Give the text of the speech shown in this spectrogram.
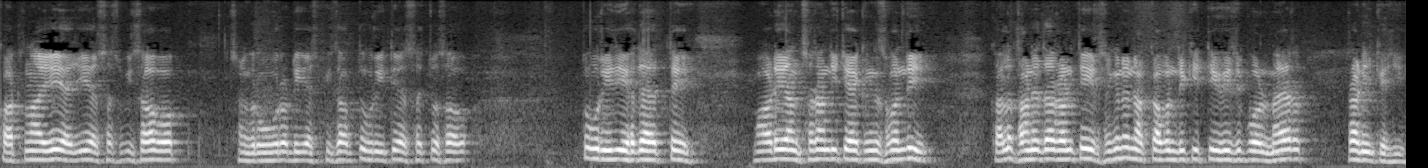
ਘਟਨਾ ਇਹ ਹੈ ਜੀ ਐਸਐਸਪੀ ਸਾਹਿਬ, ਸੰਗਰੂਰ ਡੀਐਸਪੀ ਸਾਹਿਬ, ਧੂਰੀ ਤੇ ਐਸਐਚਓ ਸਾਹਿਬ, ਧੂਰੀ ਦੀ ਹਦਾਇਤ ਤੇ ਮਾੜੇ ਅਨਸਰਾਂ ਦੀ ਚੈਕਿੰਗ ਸੰਬੰਧੀ ਕੱਲ ਥਾਣੇਦਾਰ ਰਣਧੀਰ ਸਿੰਘ ਨੇ ਨਾਕਾਬੰਦੀ ਕੀਤੀ ਹੋਈ ਸੀ ਪੁਲ ਨਹਿਰ ਰਾਣੀ ਰਾਣੀਕੇ ਜੀ।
